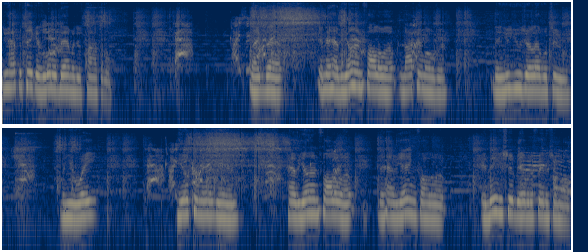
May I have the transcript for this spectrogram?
you have to take as little damage as possible. Like that. And then have Yun follow up, knock him over. Then you use your level 2. Then you wait. He'll come in again. Have Yun follow up. Then have Yang follow up. And then you should be able to finish him off.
